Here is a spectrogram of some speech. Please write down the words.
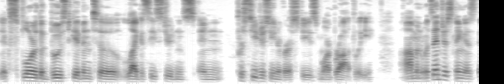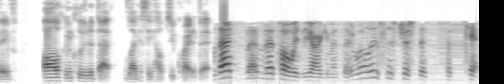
explore the boost given to legacy students in prestigious universities more broadly. Um, and what's interesting is they've all concluded that legacy helps you quite a bit. That, that that's always the argument that well, this is just a, a tip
